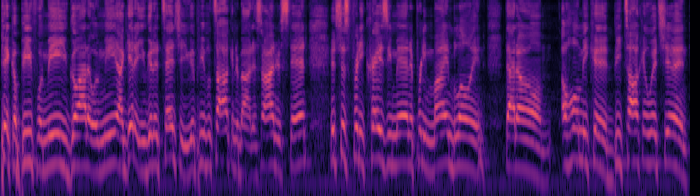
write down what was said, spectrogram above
pick a beef with me, you go at it with me. I get it. You get attention. You get people talking about it. So I understand. It's just pretty crazy, man, and pretty mind blowing that um a homie could be talking with you and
